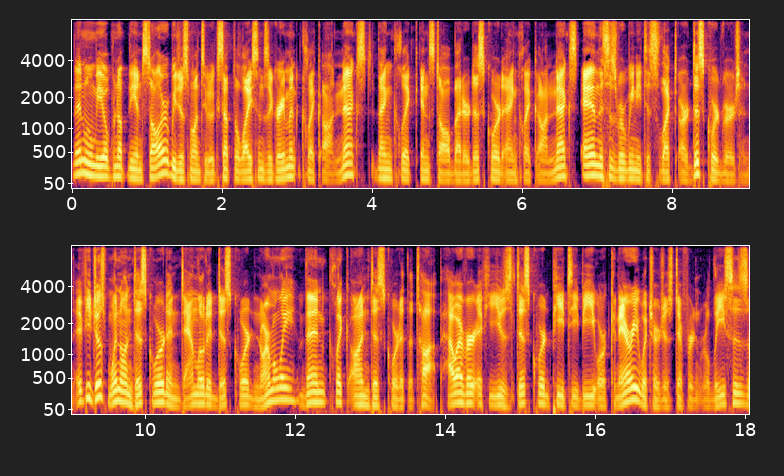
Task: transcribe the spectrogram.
Then when we open up the installer, we just want to accept the license agreement, click on Next, then click Install Better Discord, and click on Next. And this is where we need to select our Discord Discord version. If you just went on Discord and downloaded Discord normally, then click on Discord at the top. However, if you use Discord PTB or Canary, which are just different releases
